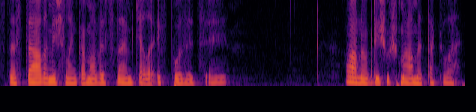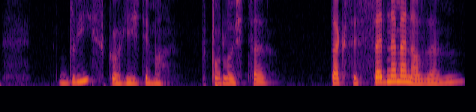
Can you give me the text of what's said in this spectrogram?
Jsme stále myšlenkama ve svém těle i v pozici. Ano, když už máme takhle blízko hýžděma k podložce, tak si sedneme na zem,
